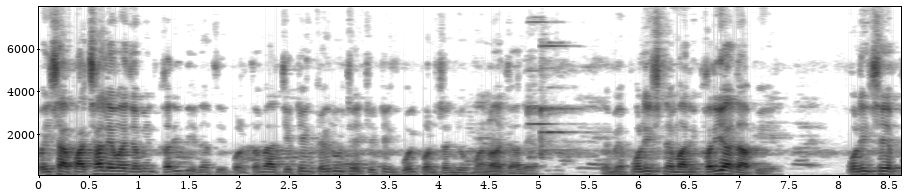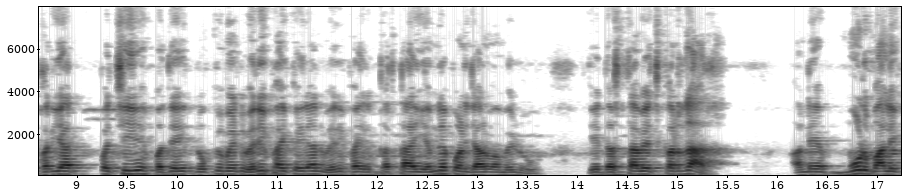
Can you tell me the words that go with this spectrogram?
પૈસા પાછા લેવા જમીન ખરીદી નથી. પણ તમે આ ચીટિંગ કર્યું છે, ચીટિંગ કોઈ પણ સંજોગમાં ન ચાલે. એ મેં પોલીસને મારી ફરિયાદ આપી. પોલીસે ફરિયાદ પછી બધે ડોક્યુમેન્ટ વેરીફાઈ કર્યા અને વેરીફાઈ કરતાં એમને પણ જાણવા મળ્યું કે દસ્તાવેજ કરનાર અને મૂળ માલિક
